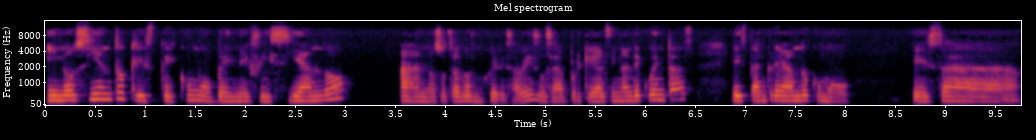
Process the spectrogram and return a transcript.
y no siento que esté como beneficiando a nosotras las mujeres, ¿sabes? O sea, porque al final de cuentas están creando como esa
